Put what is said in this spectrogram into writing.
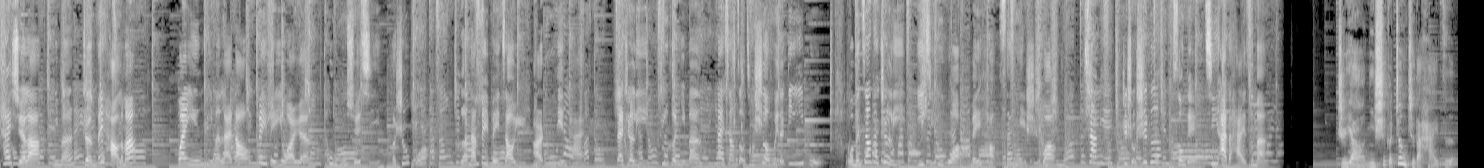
开学了，你们准备好了吗？欢迎你们来到贝贝幼儿园，共同学习和生活。河南贝贝教育儿童电台在这里祝贺你们迈向走进社会的第一步。我们将在这里一起度过美好的三年时光。下面这首诗歌送给亲爱的孩子们。只要你是个正直的孩子，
